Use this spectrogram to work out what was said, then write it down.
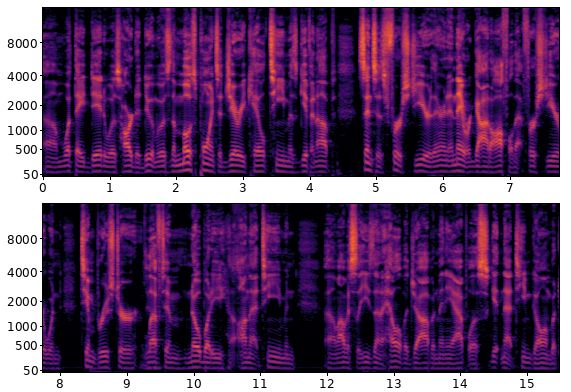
um, what they did was hard to do. It was the most points a Jerry Kill team has given up since his first year there, and, and they were god awful that first year when Tim Brewster yeah. left him nobody on that team, and um, obviously, he's done a hell of a job in Minneapolis getting that team going. But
